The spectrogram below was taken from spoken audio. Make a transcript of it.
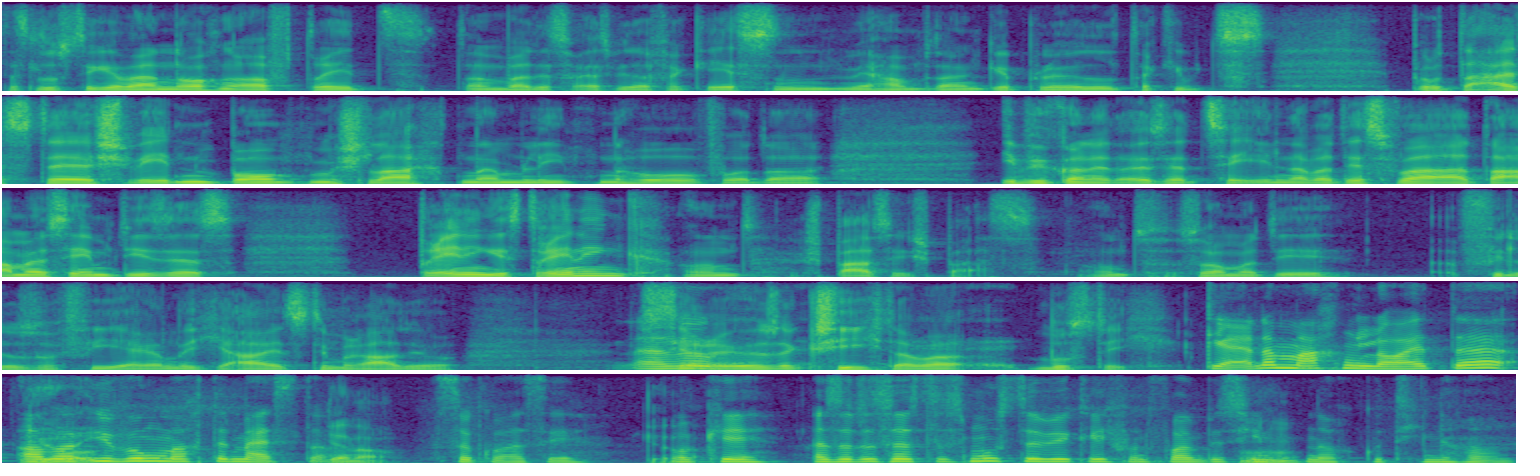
das Lustige war, nach dem Auftritt, dann war das alles wieder vergessen. Wir haben dann geblödelt, da gibt es brutalste Schwedenbombenschlachten am Lindenhof oder ich will gar nicht alles erzählen, aber das war auch damals eben dieses Training ist Training und Spaß ist Spaß. Und so haben wir die Philosophie eigentlich auch jetzt im Radio. Also, Seriöse Geschichte, aber lustig. Kleiner machen Leute, aber ja. Übung macht den Meister. Genau. So quasi. Genau. Okay, also das heißt, das musste wirklich von vorn bis mhm. hinten noch gut hinhauen.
